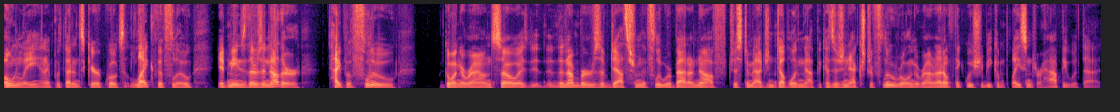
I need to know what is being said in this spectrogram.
only, and I put that in scare quotes, like the flu, it means there's another type of flu going around. So uh, the numbers of deaths from the flu were bad enough. Just imagine doubling that because there's an extra flu rolling around. I don't think we should be complacent or happy with that.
